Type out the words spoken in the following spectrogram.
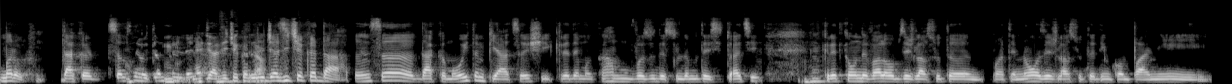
Mă rog, dacă să ne uităm pe legea, legea zice că da. Legea zice că da. Însă, dacă mă uit în piață și credem că am văzut destul de multe situații, uh-huh Cred că undeva la 80%, poate 90% din companii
